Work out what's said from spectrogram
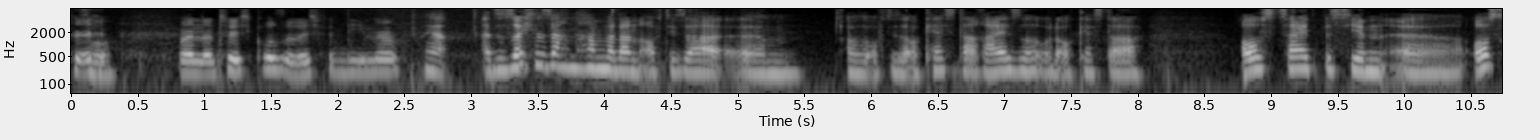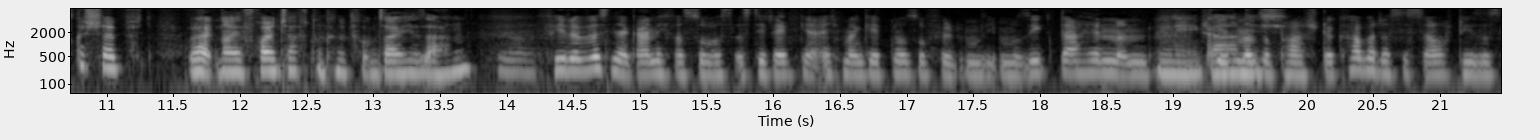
So. war natürlich gruselig für die, ne? Ja, also solche Sachen haben wir dann auf dieser, ähm, also auf dieser Orchesterreise oder Orchester Auszeit bisschen äh, ausgeschöpft oder halt neue Freundschaften knüpfen und solche Sachen. Ja, viele wissen ja gar nicht, was sowas ist. Die denken ja echt, man geht nur so für die Musik dahin und nee, spielt man so ein paar Stücke. Aber das ist ja auch dieses,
